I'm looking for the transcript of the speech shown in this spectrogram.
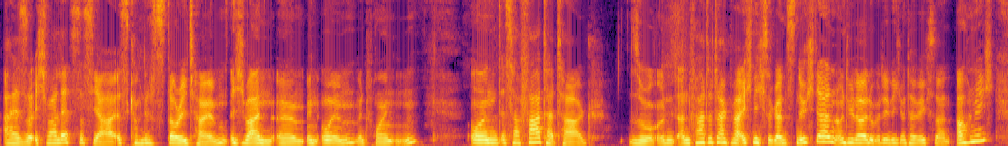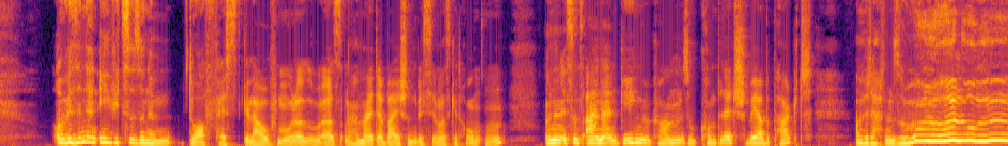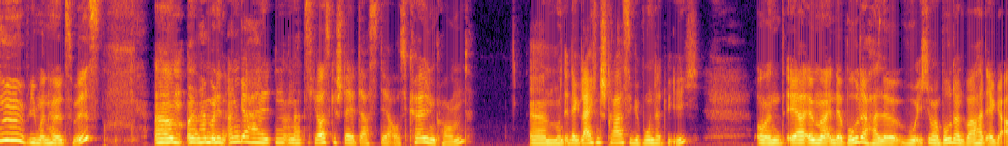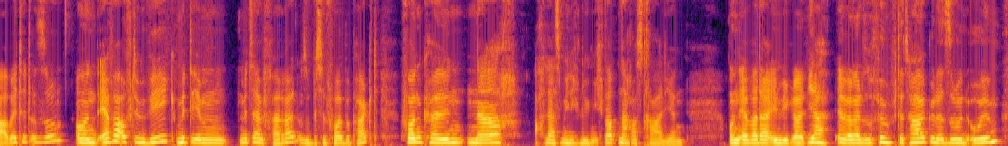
Also ich war letztes Jahr, es kommt jetzt Storytime. Ich war in, ähm, in Ulm mit Freunden und es war Vatertag. So, und an Vatertag war ich nicht so ganz nüchtern und die Leute, mit denen ich unterwegs war, auch nicht. Und wir sind dann irgendwie zu so einem Dorffest gelaufen oder sowas und haben halt dabei schon ein bisschen was getrunken. Und dann ist uns einer entgegengekommen, so komplett schwer bepackt. Und wir dachten so, hallo, hallo, wie man halt so ist. Ähm, und dann haben wir den angehalten und hat sich herausgestellt, dass der aus Köln kommt ähm, und in der gleichen Straße gewohnt hat wie ich. Und er immer in der Boulderhalle, wo ich immer bouldern war, hat er gearbeitet und so. Und er war auf dem Weg mit dem, mit seinem Fahrrad, also ein bisschen voll bepackt, von Köln nach, ach lass mich nicht lügen, ich glaube nach Australien. Und er war da irgendwie gerade, ja, er war gerade so fünfter Tag oder so in Ulm.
